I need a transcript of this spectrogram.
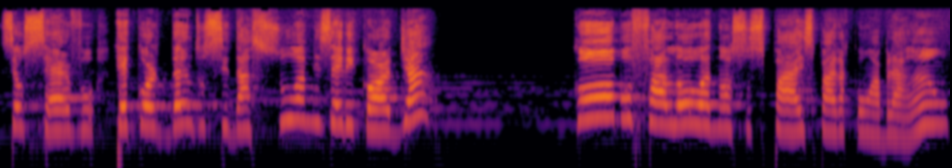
seu servo, recordando-se da sua misericórdia como falou a nossos pais para com Abraão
